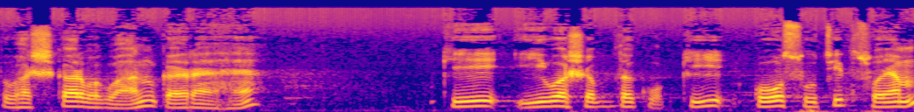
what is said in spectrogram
तो भाष्कर भगवान कह रहे हैं कि ईव शब्द को, की को सूचित स्वयं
